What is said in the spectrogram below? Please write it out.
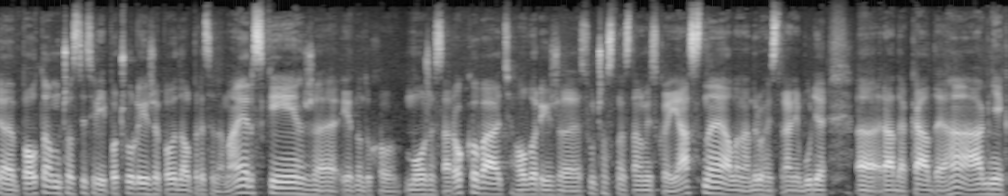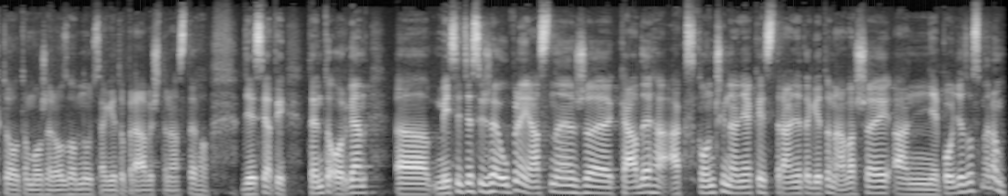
e, po tom, čo ste si vypočuli, že povedal predseda Majerský, že jednoducho môže sa rokovať, hovorí, že súčasné stanovisko je jasné, ale na druhej strane bude e, rada KDH a ak niekto o to môže rozhodnúť, tak je to práve 14.10. Tento orgán. Myslíte si, že je úplne jasné, že KDH, ak skončí na nejakej strane, tak je to na vašej a nepôjde so smerom?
